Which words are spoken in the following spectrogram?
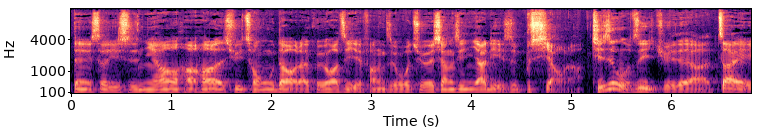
内设计师，你要好好的去从无到有来规划自己的房子，我觉得相信压力也是不小啦。其实我自己觉得啊，在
